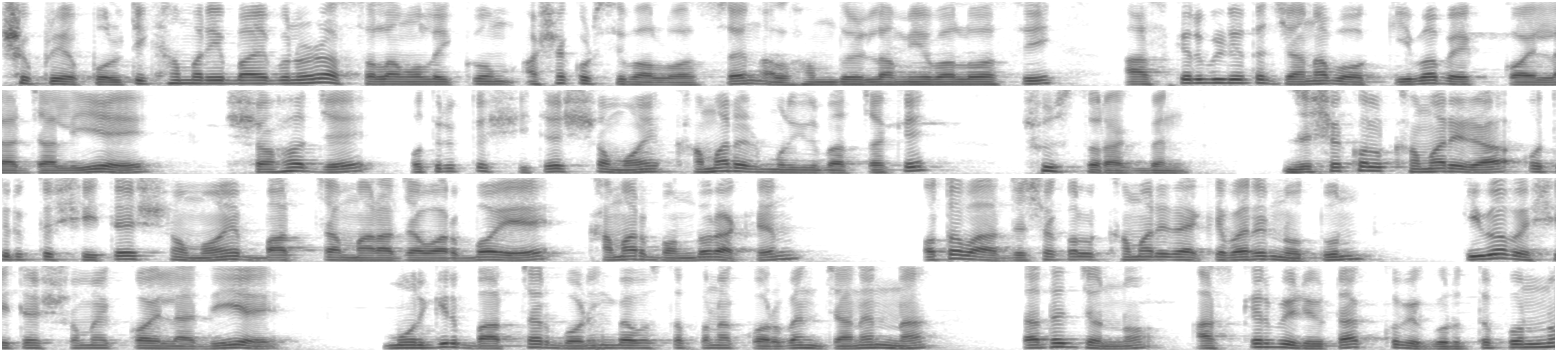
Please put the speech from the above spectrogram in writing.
সুপ্রিয় পোলট্রি খামারি ভাই বোনেরা, আসসালামু আলাইকুম। আশা করছি ভালো আছেন। আলহামদুলিল্লাহ, আমিও ভালো আছি। আজকের ভিডিওতে জানাব কীভাবে কয়লা জ্বালিয়ে সহজে অতিরিক্ত শীতের সময় খামারের মুরগির বাচ্চাকে সুস্থ রাখবেন। যে সকল খামারিরা অতিরিক্ত শীতের সময় বাচ্চা মারা যাওয়ার ভয়ে খামার বন্ধ রাখেন, অথবা যে সকল খামারিরা একেবারে নতুন কীভাবে শীতের সময় কয়লা দিয়ে মুরগির বাচ্চার বোর্ডিং ব্যবস্থাপনা করবেন জানেন না তাদের জন্য আজকের ভিডিওটা খুবই গুরুত্বপূর্ণ,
